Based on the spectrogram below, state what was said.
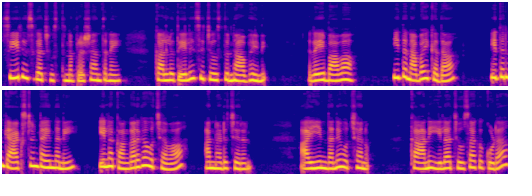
సీరియస్గా చూస్తున్న ప్రశాంత్ని కళ్ళు తేలేసి చూస్తున్న అభయ్ని. రే బావా ఇతను అభయ్ కదా? ఇతనికి యాక్సిడెంట్ అయిందని ఇలా కంగారుగా వచ్చావా? అన్నాడు చరణ్. అయ్యిందనే వచ్చాను. కానీ ఇలా చూశాక కూడా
